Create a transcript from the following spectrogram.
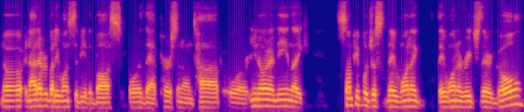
no not everybody wants to be the boss or that person on top or you know what i mean? Like some people just they want to they want to reach their goal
